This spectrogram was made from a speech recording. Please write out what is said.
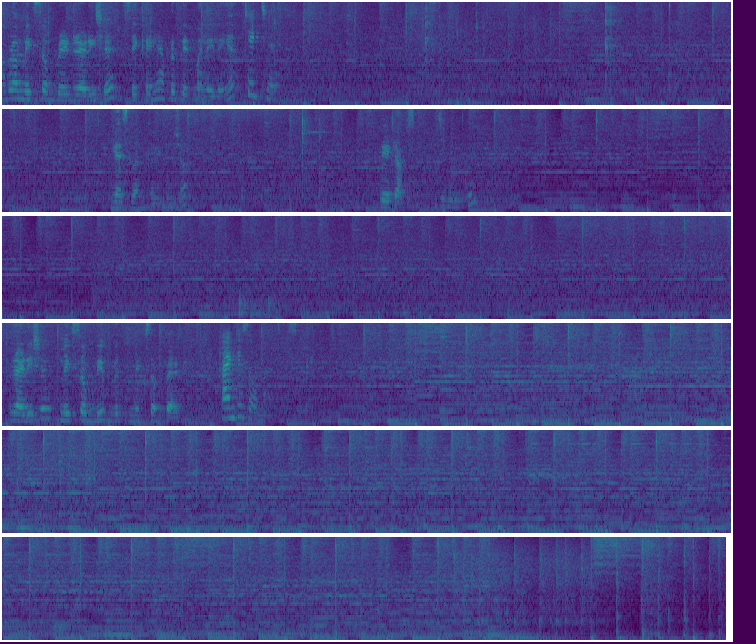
આપણા મિક્સઅપ બ્રેડ રેડી છે. શેકાઈને આપણે પ્લેટમાં લઈ લઈએ. ઠીક છે. ગેસ બંધ કરી દેજો પ્લેટ આપશો જી બિલકુલ રેડી છે mix up dip with mix up pack thank you so much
